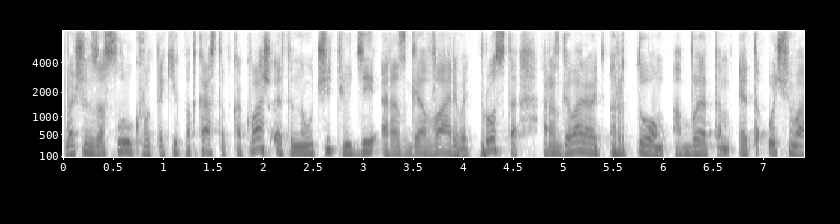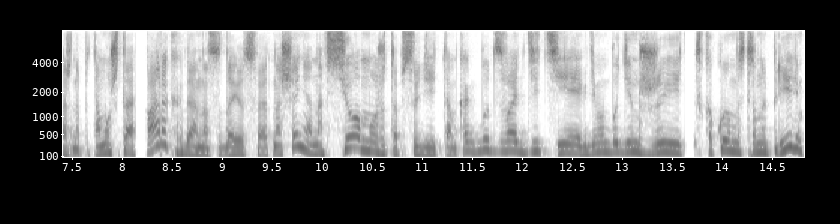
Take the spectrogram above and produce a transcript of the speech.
больших заслуг вот таких подкастов, как ваш, это научить людей разговаривать, просто разговаривать ртом об этом. Это очень важно, потому что пара, когда она создает свои отношения, она все может обсудить, там, как будут звать детей, где мы будем жить, в какую мы страну переедем,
